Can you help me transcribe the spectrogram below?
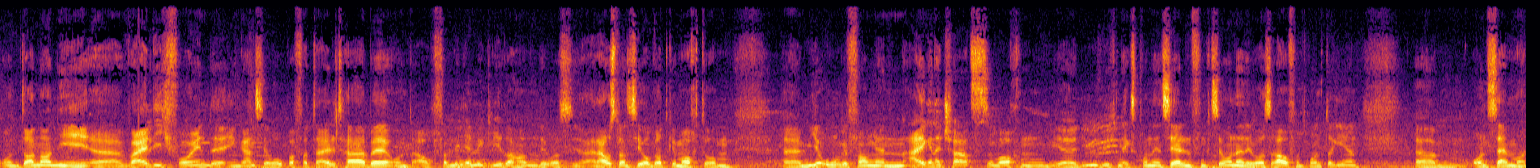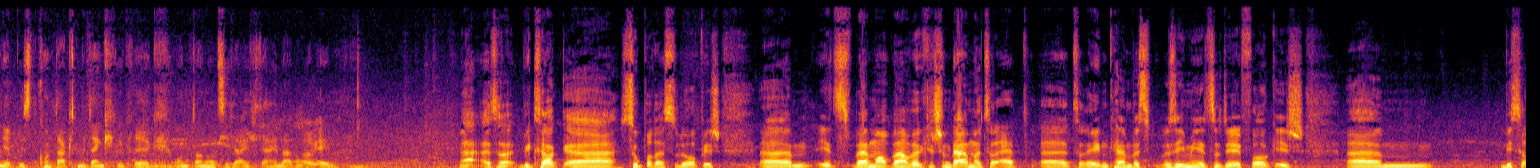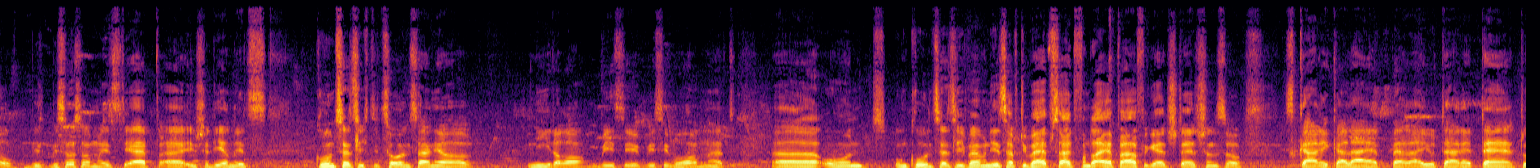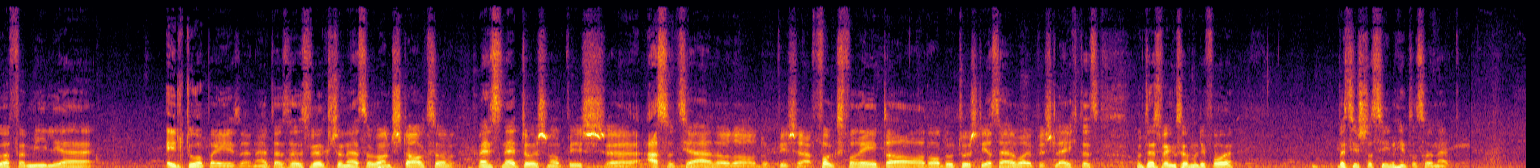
Und dann habe ich, äh, weil ich Freunde in ganz Europa verteilt habe und auch Familienmitglieder haben, die was ein Auslandsjahr gerade gemacht haben, äh, mir angefangen, eigene Charts zu machen, wie die üblichen exponentiellen Funktionen, die was rauf und runter gehen. Ähm, und Sam habe ich ein bisschen Kontakt mit Denk gekriegt und dann hat sich eigentlich die Einladung ergeben. Ja, also wie gesagt, äh, super, dass du da bist. Ähm, jetzt, wenn wir, wenn wir wirklich schon gleich mal zur App äh, zu reden können, was, was ich mir jetzt natürlich frage, ist, ähm, wieso? Wie- Wieso soll man jetzt die App äh, installieren? Jetzt grundsätzlich, die Zahlen sind ja niederer, wie sie, wie sie waren. Nicht? Äh, und, und grundsätzlich, wenn man jetzt auf die Website von der App aufgeht, steht schon so, scarica la app per aiutare te, tua famiglia il tuo paese. Nicht? Also es wirkt schon so ganz stark so, wenn es nicht tust, dann bist du äh, asozial oder du bist ein Volksverräter oder du tust dir selber etwas Schlechtes. Und deswegen soll man die Frage, was ist der Sinn hinter so einer App?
